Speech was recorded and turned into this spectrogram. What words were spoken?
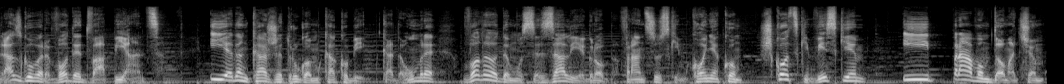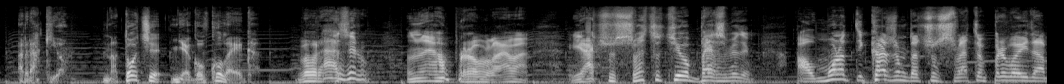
razgovor vode dva pijanca. I jedan kaže drugom kako bi, kada umre, voleo da mu se zalije grob francuskim konjakom, škotskim viskijem i pravom domaćom rakijom. Na to će njegov kolega. Boraziru, nema problema, ja ću sve to ti obezbedim, ali moram ti kažem da ću sve to prvo i da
